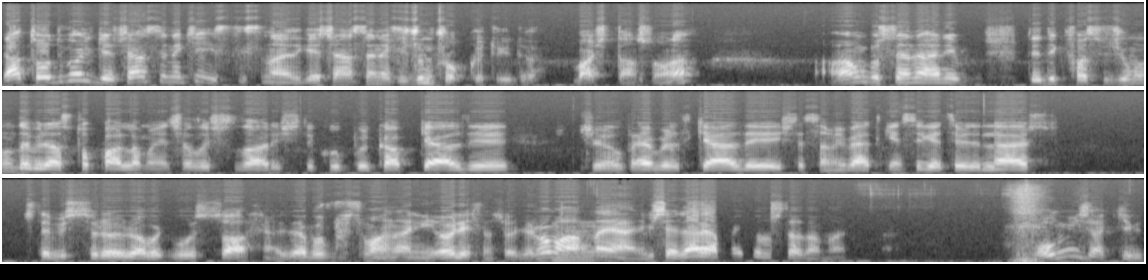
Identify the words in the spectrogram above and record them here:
Ya Todd Gurley geçen seneki istisnaydı. Geçen sene hücum çok kötüydü baştan sona. Ama bu sene hani dedik fas hücumunu da biraz toparlamaya çalıştılar. İşte Cooper Cup geldi. Gerald Everett geldi. işte Sammy Watkins'i getirdiler. İşte bir sürü Robert Woods, yani Robert Woodsman hani öylesine söylüyorum ama anla yani. Bir şeyler yapmaya çalıştı adamlar. Olmayacak gibi.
